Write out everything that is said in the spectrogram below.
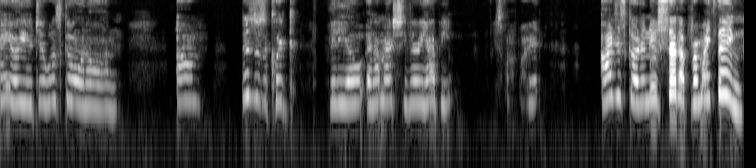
Hey YouTube, what's going on? Um, this is a quick video and I'm actually very happy. I just got a new setup for my thing.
